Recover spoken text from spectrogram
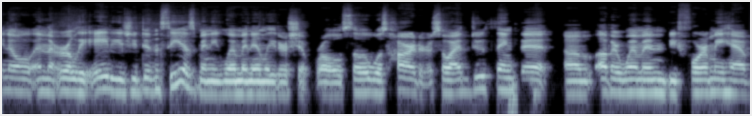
you know, in the early 80s, you didn't see as many women in leadership roles, so it was harder. So I do think that um, other women before me have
